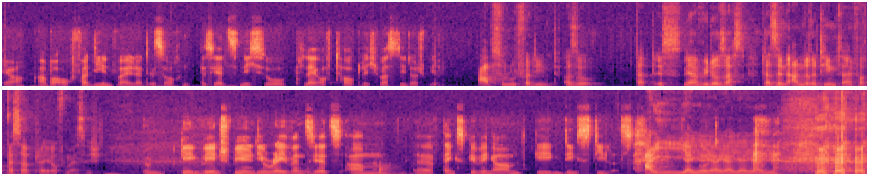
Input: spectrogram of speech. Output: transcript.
Ja, aber auch verdient, weil das ist auch bis jetzt nicht so Playoff-tauglich, was die da spielen. Absolut verdient. Also, das ist, ja, wie du sagst, da sind andere Teams einfach besser Playoff-mäßig. Und gegen wen spielen die Ravens jetzt am äh, Thanksgiving-Abend? Gegen die Steelers. Eieieiei.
